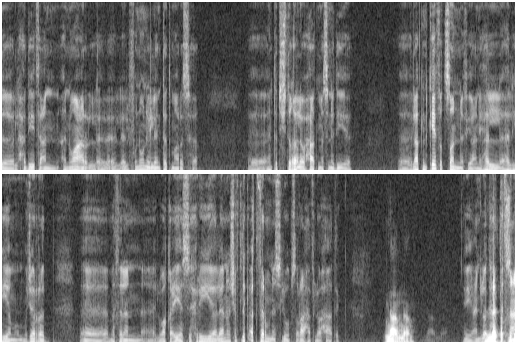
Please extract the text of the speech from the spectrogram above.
آه، الحديث عن ال- الفنون اللي أنت تمارسها آه، أنت تشتغل نعم. لوحات مسندية آه، لكن كيف تصنف؟ يعني هل هل هي مجرد مثلا الواقعية السحرية؟ لأن أنا شفت لك أكثر من أسلوب صراحة في لوحاتك. نعم نعم. يعني لو تقصد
